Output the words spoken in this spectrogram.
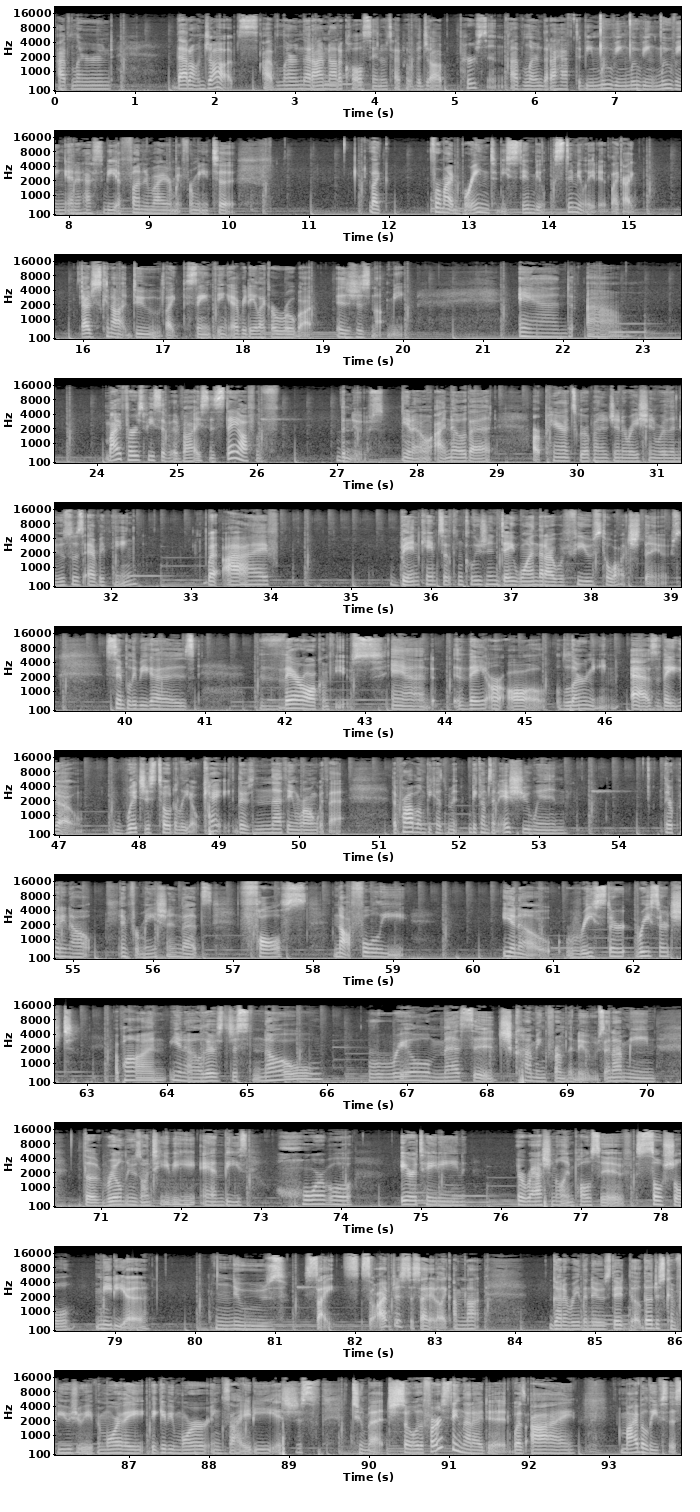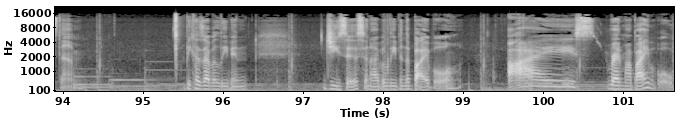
I've learned that on jobs. I've learned that I'm not a call center type of a job person. I've learned that I have to be moving, moving, moving, and it has to be a fun environment for me to, like, for my brain to be stimul- stimulated. Like, I, I just cannot do like the same thing every day like a robot. It's just not me. And um, my first piece of advice is stay off of the news. You know, I know that our parents grew up in a generation where the news was everything. But I've been came to the conclusion day one that I refuse to watch the news simply because they're all confused and they are all learning as they go, which is totally okay. There's nothing wrong with that. The problem becomes becomes an issue when they're putting out information that's false, not fully you know, research researched upon, you know, there's just no real message coming from the news. And I mean the real news on TV and these horrible, irritating, irrational, impulsive social media news sites. So I've just decided like I'm not gonna read the news they, they'll, they'll just confuse you even more. They they give you more anxiety. It's just too much. So the first thing that i did was i my belief system because i believe in jesus and i believe in the bible i read my bible.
